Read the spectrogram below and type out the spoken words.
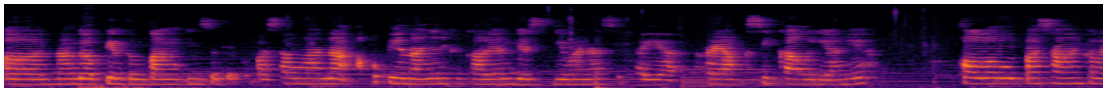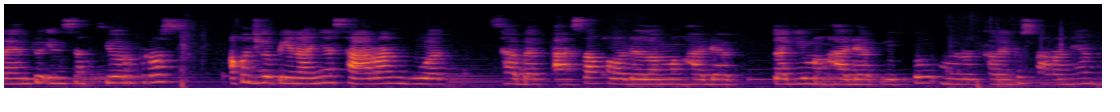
eh, nanggapin tentang insecure ke pasangan. Nah aku pengen nanya nih ke kalian guys, gimana sih kayak reaksi kalian ya? Kalau pasangan kalian tuh insecure, terus aku juga pengen nanya saran buat sahabat asa kalau dalam menghadap lagi menghadapi itu, menurut kalian tuh sarannya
